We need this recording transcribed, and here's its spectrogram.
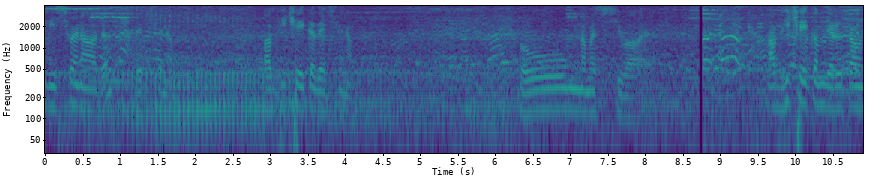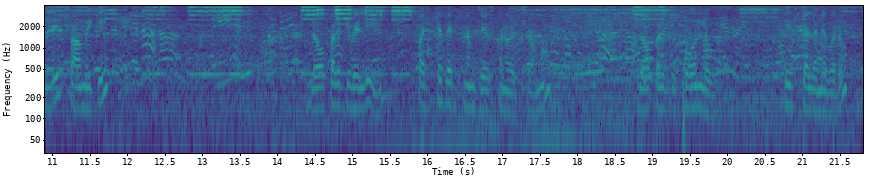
విశ్వనాథ దర్శనం. అభిషేక దర్శనం. ఓం నమ శివాయ. అభిషేకం జరుగుతూ ఉంది స్వామికి. లోపలికి వెళ్ళి స్పర్శ దర్శనం చేసుకుని వచ్చాము. లోపలికి ఫోన్లు తీసుకెళ్ళనివ్వరు.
